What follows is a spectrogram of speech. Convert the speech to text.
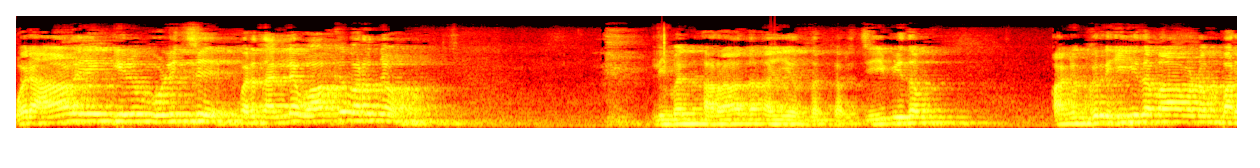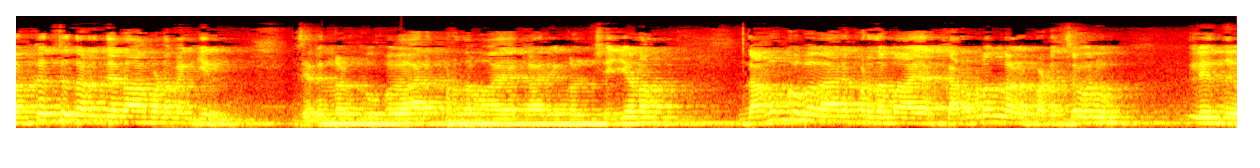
ഒരാളെയെങ്കിലും വിളിച്ച് ഒരു നല്ല വാക്ക് പറഞ്ഞോ? ലിമൻ അറാദ അയ്യന്തക്കർ ജീവിതം അനുഗ്രഹീതമാവണം വർക്കത്ത് നിറഞ്ഞതാവണമെങ്കിൽ ജനങ്ങൾക്ക് ഉപകാരപ്രദമായ കാര്യങ്ങൾ ചെയ്യണം. നമുക്ക് ഉപകാരപ്രദമായ കർമ്മങ്ങൾ പഠിച്ചവരും നിന്ന്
